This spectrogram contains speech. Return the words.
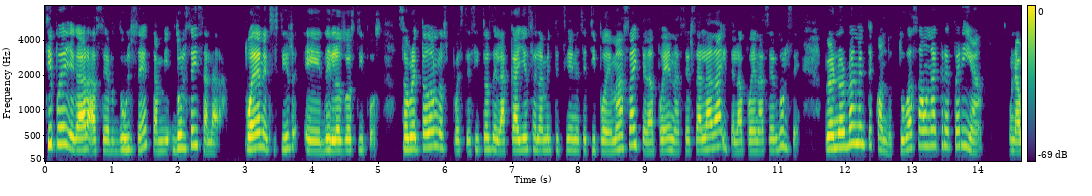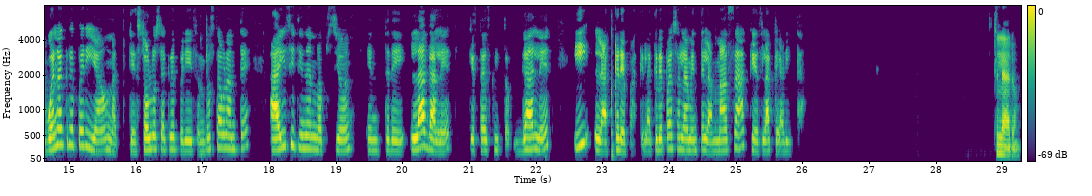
sí puede llegar a ser dulce, también, dulce y salada pueden existir eh, de los dos tipos. Sobre todo en los puestecitos de la calle solamente tienen ese tipo de masa y te la pueden hacer salada y te la pueden hacer dulce. Pero normalmente cuando tú vas a una crepería, una buena crepería, una que solo sea crepería y sea un restaurante, ahí sí tienen la opción entre la galette, que está escrito galette, y la crepa, que la crepa es solamente la masa que es la clarita. Claro,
